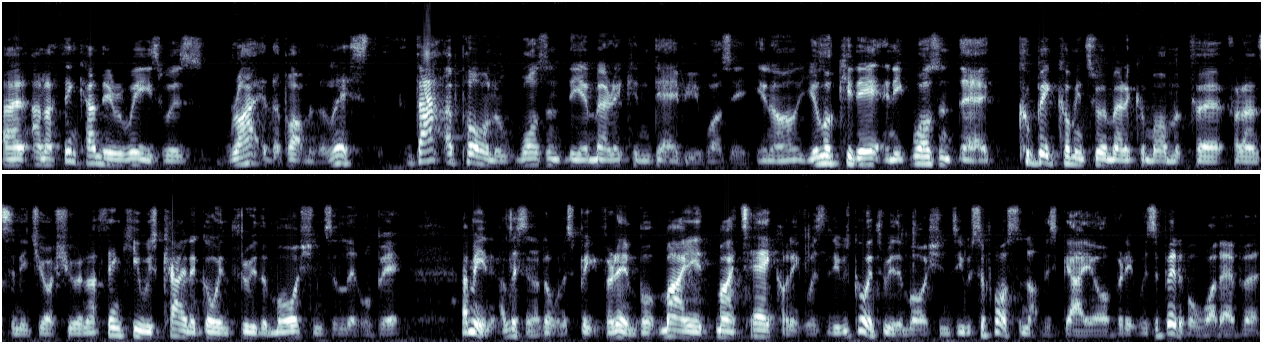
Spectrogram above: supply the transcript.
And, and I think Andy Ruiz was right at the bottom of the list. That opponent wasn't the American debut, was it? You know, you look at it and it wasn't the big coming to America moment for, for Anthony Joshua. And I think he was kind of going through the motions a little bit. I mean, listen, I don't want to speak for him, but my my take on it was that he was going through the motions. He was supposed to knock this guy over. It was a bit of a whatever.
